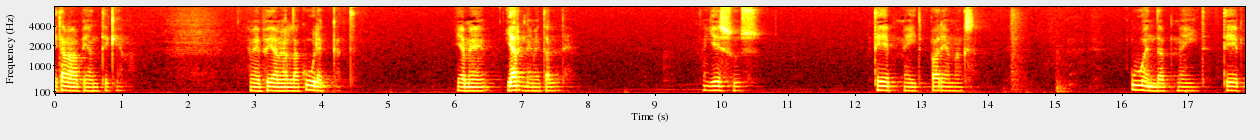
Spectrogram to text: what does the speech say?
mida ma pean tegema? ja me püüame olla kuulekad. ja me järgneme talle. Jeesus teeb meid paremaks, uuendab meid, teeb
